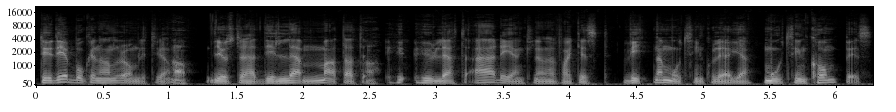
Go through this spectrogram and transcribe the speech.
Det är det boken handlar om lite grann. Ja. Just det här dilemmat, att Ja. hu- hur lätt är det egentligen att faktiskt vittna mot sin kollega, mot sin kompis?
